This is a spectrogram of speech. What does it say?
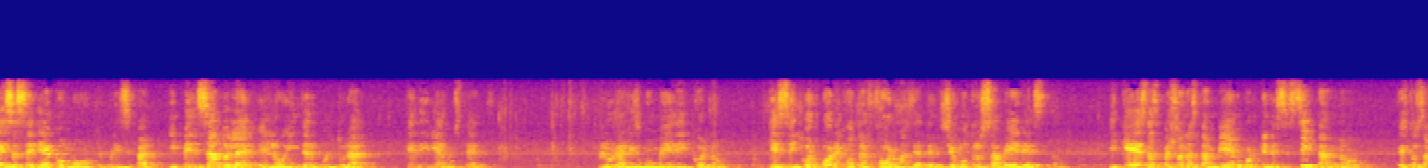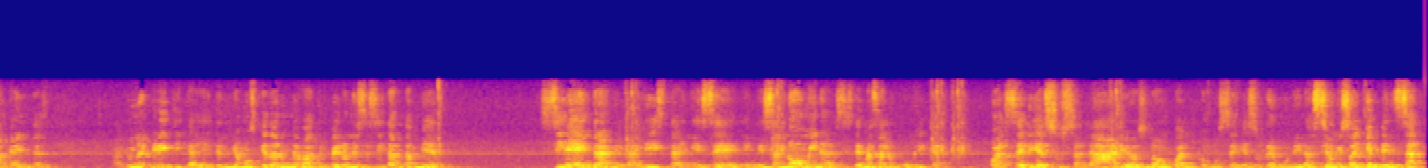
ese sería como el principal. Y pensando en lo intercultural, ¿qué dirían ustedes? Pluralismo médico, ¿no? Que se incorporen otras formas de atención, otros saberes, ¿no? Y que estas personas también, porque necesitan, ¿no? Estos agentes, una crítica y ahí tendríamos que dar un debate, pero necesitan también, si entran en la lista, en, ese, en esa nómina del sistema de salud pública, cuáles serían sus salarios, ¿no? ¿Cuál, cómo sería su remuneración. Eso hay que pensar.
